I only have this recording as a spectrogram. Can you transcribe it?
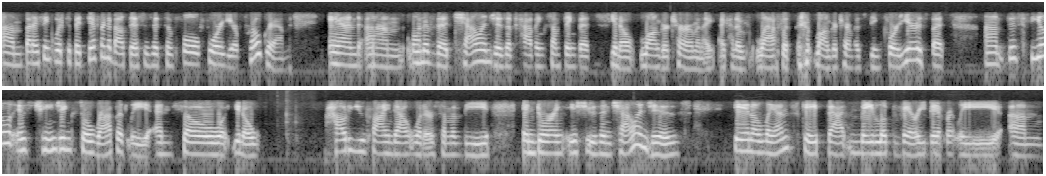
Um, but I think what's a bit different about this is it's a full four year program. And um, one of the challenges of having something that's, you know, longer term, and I, I kind of laugh with longer term as being four years, but um, this field is changing so rapidly. And so, you know, how do you find out what are some of the enduring issues and challenges in a landscape that may look very differently um,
